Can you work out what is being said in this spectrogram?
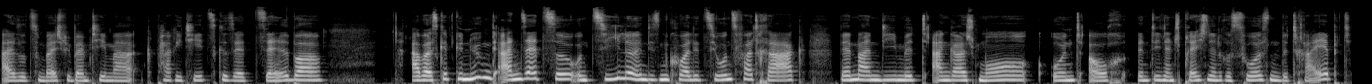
Also zum Beispiel beim Thema Paritätsgesetz selber. Aber es gibt genügend Ansätze und Ziele in diesem Koalitionsvertrag, wenn man die mit Engagement und auch in den entsprechenden Ressourcen betreibt,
